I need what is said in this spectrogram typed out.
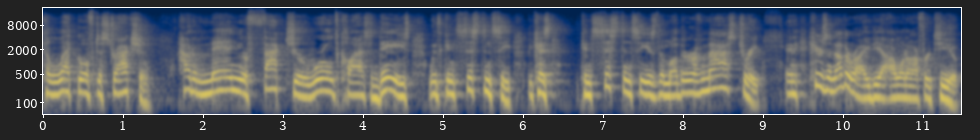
to let go of distraction, how to manufacture world class days with consistency, because consistency is the mother of mastery. And here's another idea I want to offer to you.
